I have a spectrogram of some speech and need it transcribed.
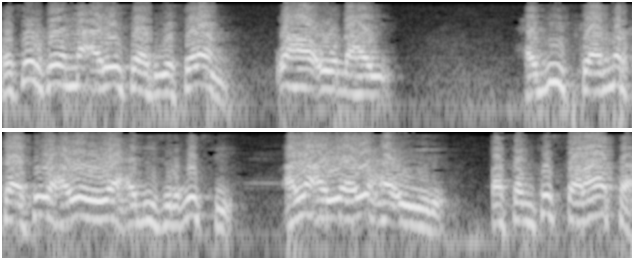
rasuulkeenna calayhi salaatu wasalaam waxa uu dhahay xadiidkan markaasi waxa weeye waa xadiisulqudsi alla ayaa waxa uu yidhi qasamtu salaata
